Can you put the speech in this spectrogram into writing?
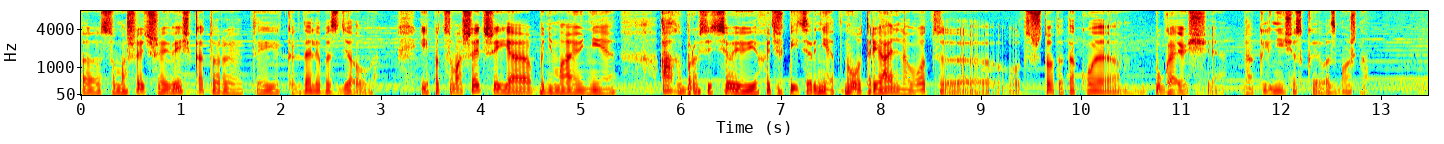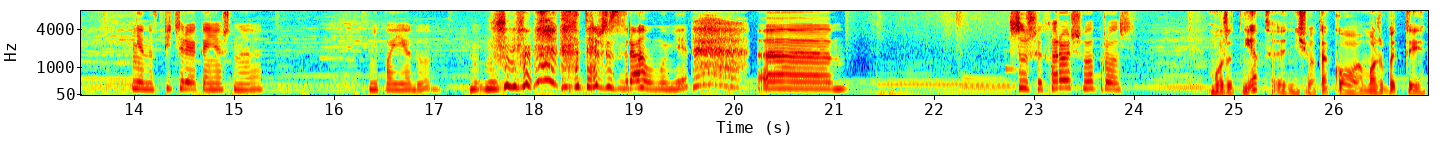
э, сумасшедшая вещь, которую ты когда-либо сделала. И под сумасшедшей я понимаю не «ах, бросить все и уехать в Питер». Нет, ну вот реально вот, э, вот что-то такое пугающее, да, клиническое, возможно. Не, ну в Питер я, конечно, не поеду. Даже в здравом уме. Эм, слушай, хороший вопрос. Может, нет ничего такого? Может быть, ты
